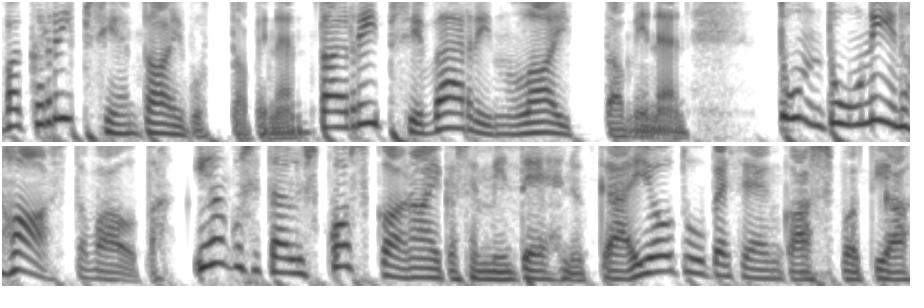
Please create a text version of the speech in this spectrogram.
vaikka ripsien taivuttaminen tai ripsivärin laittaminen tuntuu niin haastavalta. Ihan kuin sitä olisi koskaan aikaisemmin tehnytkään. Joutuu peseen kasvot ja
